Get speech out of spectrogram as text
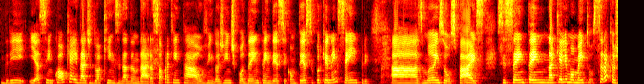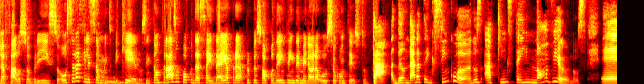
Dri, e assim, qual que é a idade do A15 da Dandara? Só para quem está ouvindo a gente poder entender esse contexto, porque nem sempre as mães ou os pais se sentem naquele momento, será que eu já falo sobre isso? Ou será que eles são muito pequenos? Então traz um pouco dessa ideia para o pessoal poder entender melhor o seu contexto. Tá, a Dandara tem 5 anos, a 15 tem 9 anos. É,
